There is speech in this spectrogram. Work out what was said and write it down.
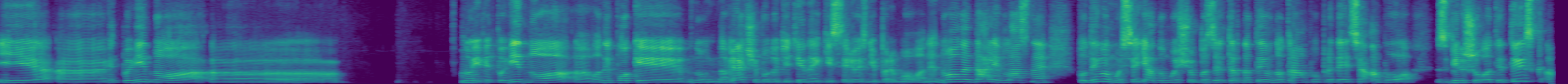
і е, відповідно. Е, Ну і відповідно е, вони поки ну навряд чи будуть іти на якісь серйозні перемовини. Ну але далі, власне, подивимося. Я думаю, що безальтернативно Трампу прийдеться або збільшувати тиск е,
